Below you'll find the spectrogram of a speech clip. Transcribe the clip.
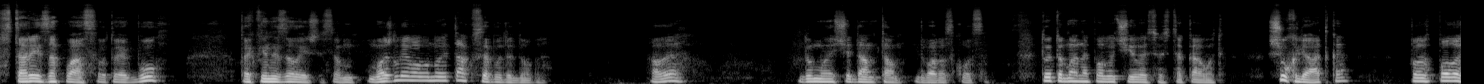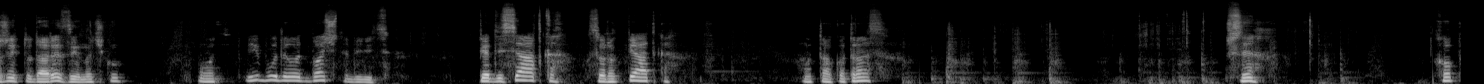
старий запас, ото як був, так він і залишився. Можливо, воно і так все буде добре. Але думаю, що дам там два розкоси. Тут у мене вийшла ось така от шухлядка. По- Положити туди резиночку. От. І буде, от бачите, дивіться. 50-ка, 45-ка. Отак от раз. Все. Хоп.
